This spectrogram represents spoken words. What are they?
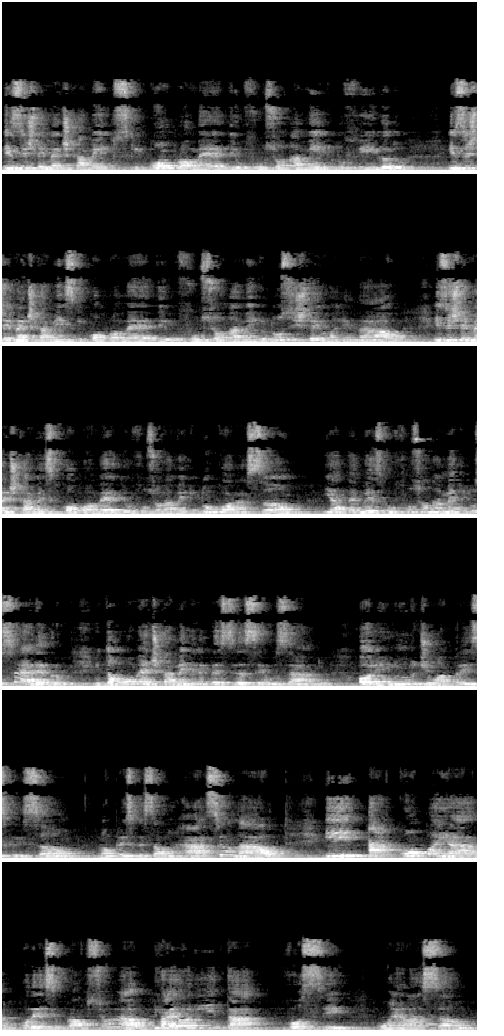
Existem medicamentos que comprometem o funcionamento do fígado. Existem medicamentos que comprometem o funcionamento do sistema renal, existem medicamentos que comprometem o funcionamento do coração e até mesmo o funcionamento do cérebro. Então, o medicamento ele precisa ser usado oriundo de uma prescrição, uma prescrição racional e acompanhado por esse profissional que vai orientar você com relação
